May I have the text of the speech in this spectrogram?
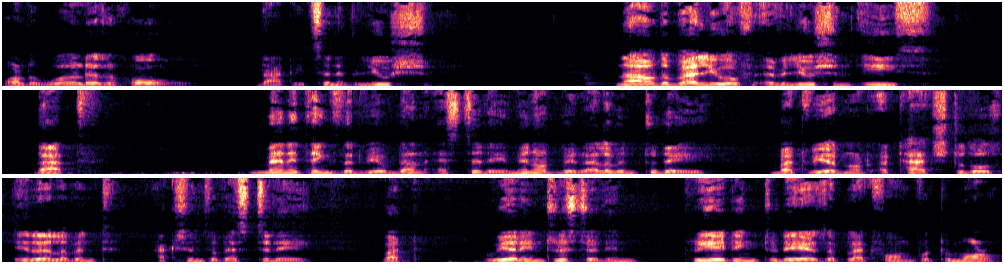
or the world as a whole, that it's an evolution. Now, the value of evolution is that many things that we have done yesterday may not be relevant today, but we are not attached to those irrelevant actions of yesterday, but we are interested in creating today as a platform for tomorrow.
